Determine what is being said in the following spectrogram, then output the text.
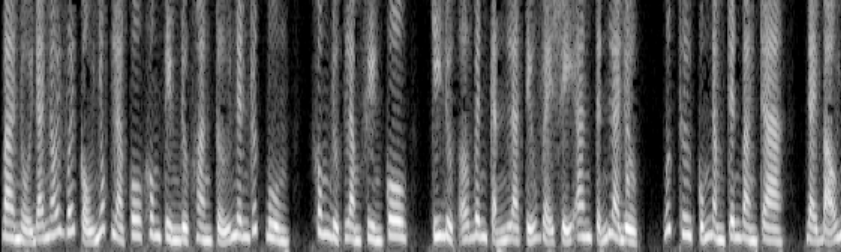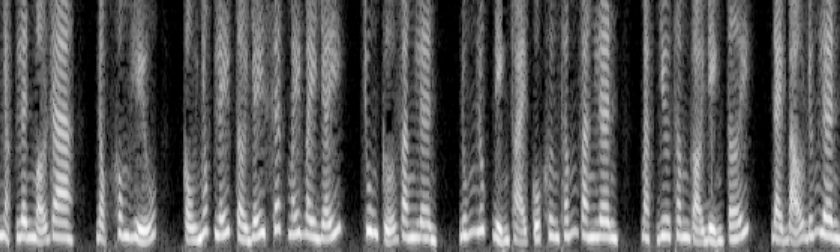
bà nội đã nói với cậu nhóc là cô không tìm được hoàng tử nên rất buồn, không được làm phiền cô, chỉ được ở bên cạnh là tiểu vệ sĩ an tĩnh là được, bức thư cũng nằm trên bàn trà đại bảo nhặt lên mở ra, đọc không hiểu, cậu nhóc lấy tờ giấy xếp mấy bay giấy, chuông cửa vang lên, đúng lúc điện thoại của Khương Thấm vang lên, Mạc Dư Thâm gọi điện tới, đại bảo đứng lên,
